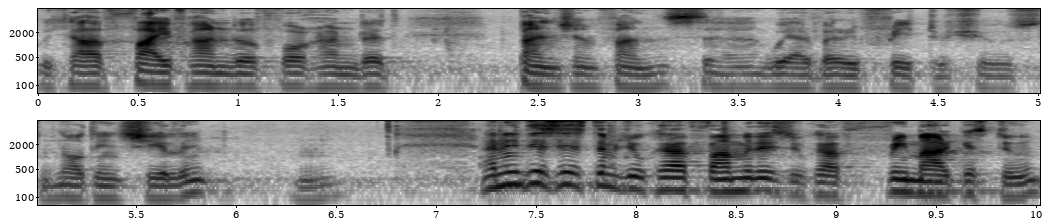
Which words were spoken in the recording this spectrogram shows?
We have 500, 400 pension funds. Uh, we are very free to choose. Not in Chile. Mm. And in this system, you have families, you have free markets too,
